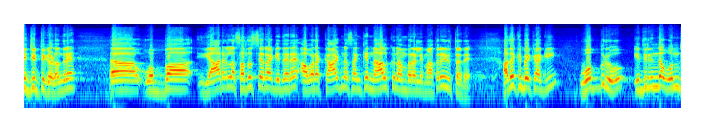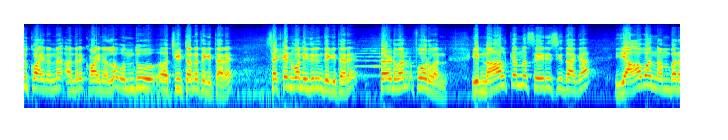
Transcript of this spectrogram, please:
ಡಿಜಿಟ್ಗಳು, ಅಂದರೆ ಒಬ್ಬ ಯಾರೆಲ್ಲ ಸದಸ್ಯರಾಗಿದ್ದಾರೆ, ಅವರ ಕಾರ್ಡ್ನ ಸಂಖ್ಯೆ ನಾಲ್ಕು ನಂಬರಲ್ಲಿ ಮಾತ್ರ ಇರ್ತದೆ. ಅದಕ್ಕೆ ಬೇಕಾಗಿ ಒಬ್ಬರು ಇದರಿಂದ ಒಂದು ಕಾಯಿನನ್ನು ಅಂದರೆ ಕಾಯಿನ್ ಅಲ್ಲ, ಒಂದು ಚೀಟನ್ನು ತೆಗಿತಾರೆ. ಸೆಕೆಂಡ್ ಒನ್ ಇದರಿಂದ ತೆಗಿತಾರೆ. ಥರ್ಡ್ ಒನ್ ಫೋರ್ ಒನ್ ಈ ನಾಲ್ಕನ್ನು ಸೇರಿಸಿದಾಗ ಯಾವ ನಂಬರ್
